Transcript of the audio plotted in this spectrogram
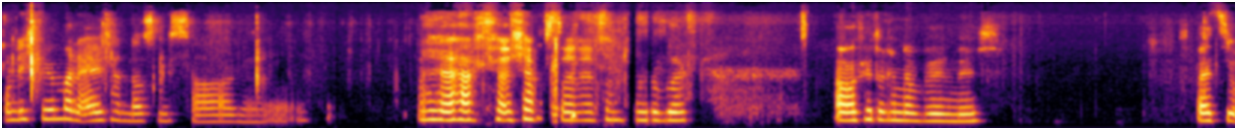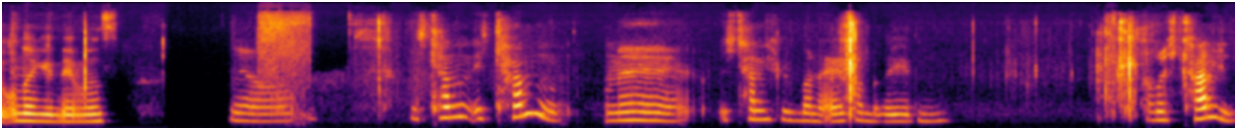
und ich will meinen Eltern das nicht sagen. ja, ich habe es deinen Eltern schon gesagt. Aber Katharina will nicht. Weil es ihr unangenehm ist. Ja. Ich kann, ich kann, nee, ich kann nicht mit meinen Eltern reden. Aber ich kann.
